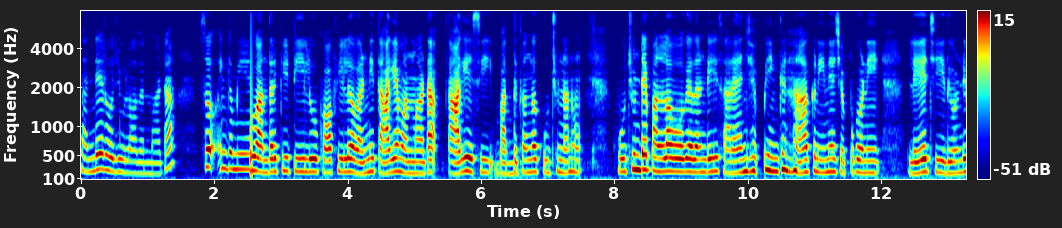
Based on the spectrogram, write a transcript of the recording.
సండే రోజు వ్లాగ్ అనమాట సో ఇంకా మీరు అందరికీ టీలు కాఫీలు అవన్నీ తాగామన్నమాట. తాగేసి బద్ధకంగా కూర్చున్నాను. కూర్చుంటే పనిలో అవ్వవు కదండి. సరే అని చెప్పి ఇంకా నాకు నేనే చెప్పుకొని లేచి ఇదిగోండి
